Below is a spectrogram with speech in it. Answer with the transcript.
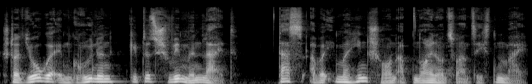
Statt Yoga im Grünen gibt es Schwimmen Leid. Das aber immerhin schon ab 29. Mai.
